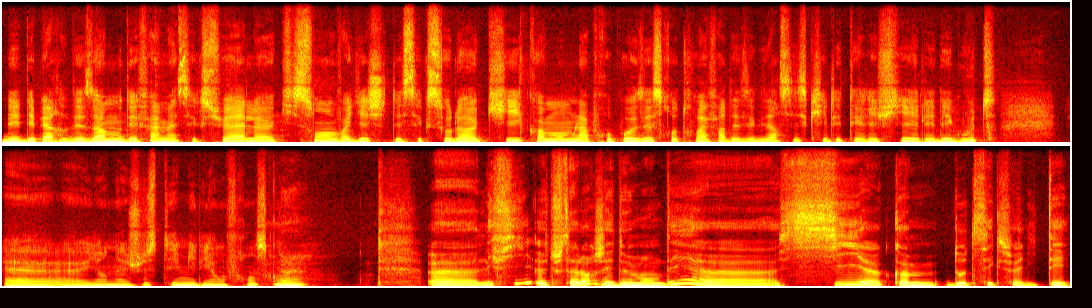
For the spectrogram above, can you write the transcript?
des, hommes ou des femmes asexuels euh, qui sont envoyés chez des sexologues qui, comme on me l'a proposé, se retrouvent à faire des exercices qui les terrifient et les dégoûtent, euh, il y en a juste des milliers en France. les filles, tout à l'heure, j'ai demandé si, comme d'autres sexualités,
